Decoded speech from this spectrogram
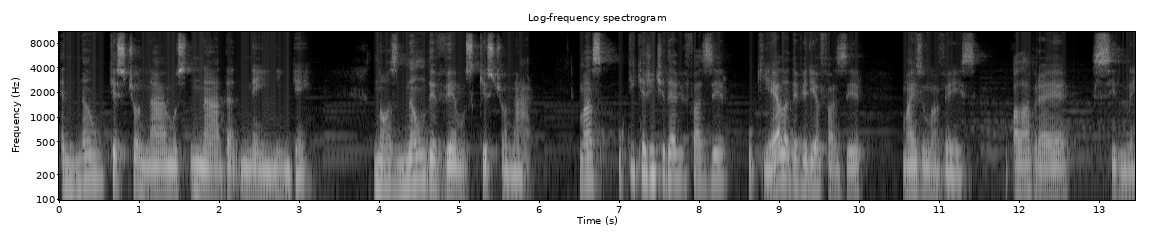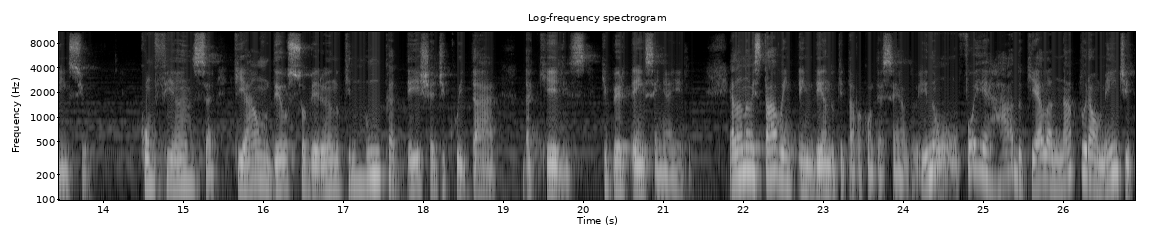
é não questionarmos nada nem ninguém. Nós não devemos questionar. Mas o que, que a gente deve fazer? O que ela deveria fazer? Mais uma vez, a palavra é silêncio. Confiança que há um Deus soberano que nunca deixa de cuidar daqueles que pertencem a Ele. Ela não estava entendendo o que estava acontecendo e não foi errado que ela naturalmente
